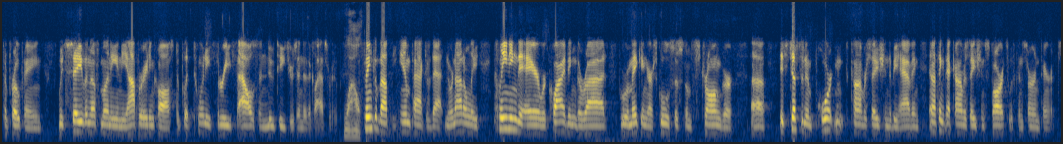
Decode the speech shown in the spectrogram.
to propane, we'd save enough money in the operating cost to put 23,000 new teachers into the classroom. Wow. Think about the impact of that. And we're not only cleaning the air, we're quieting the ride, but we're making our school system stronger. Uh, it's just an important conversation to be having, and I think that conversation starts with concerned parents.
